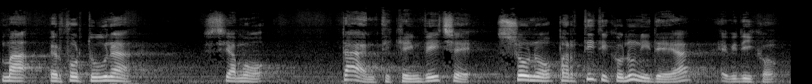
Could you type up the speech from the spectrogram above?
Ma per fortuna siamo tanti che invece sono partiti con un'idea, e vi dico,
